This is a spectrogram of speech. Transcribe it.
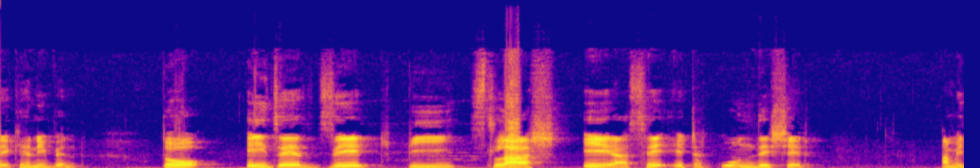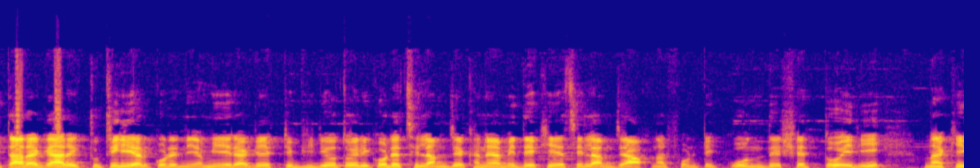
দেখে নেবেন। তো এই যে জেড পি স্ল্যাশ এ আছে, এটা কোন দেশের? আমি তার আগে আর একটু ক্লিয়ার করে নিই। আমি এর আগে একটি ভিডিও তৈরি করেছিলাম, যেখানে আমি দেখিয়েছিলাম যে আপনার ফোনটি কোন দেশের তৈরি, নাকি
